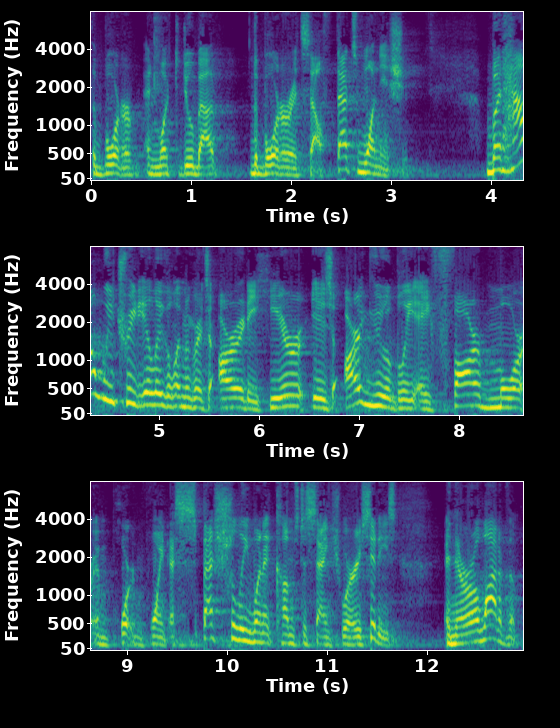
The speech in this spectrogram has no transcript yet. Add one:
the border and what to do about the border itself. That's one issue. But how we treat illegal immigrants already here is arguably a far more important point, especially when it comes to sanctuary cities. And there are a lot of them,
